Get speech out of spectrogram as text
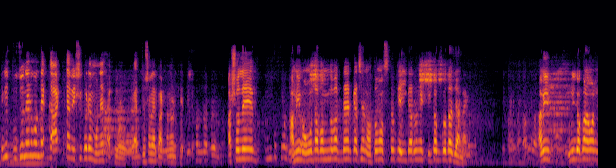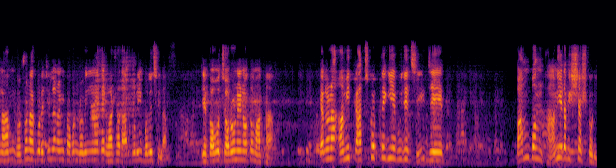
কিন্তু দুজনের মধ্যে কারটা বেশি করে মনে থাকল রাজ্যসভায় পাঠানোর ক্ষেত্রে। আসলে আমি মমতা বন্দ্যোপাধ্যায়ের কাছে নতমস্তকে এই কারণে কৃতজ্ঞতা জানাই। আমি, উনি যখন আমার নাম ঘোষণা করেছিলেন, আমি তখন রবীন্দ্রনাথের ভাষা ধার করেই বলেছিলাম যে তব চরণে নত মাথা। কেননা আমি কাজ করতে গিয়ে বুঝেছি যে বামপন্থা, আমি এটা বিশ্বাস করি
